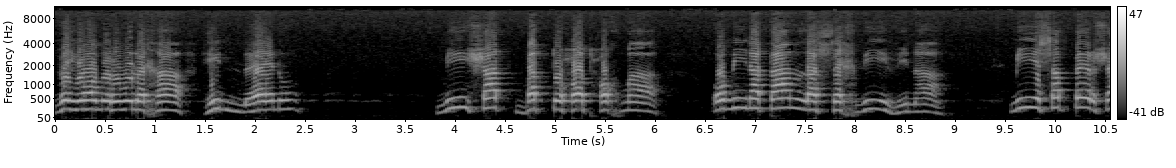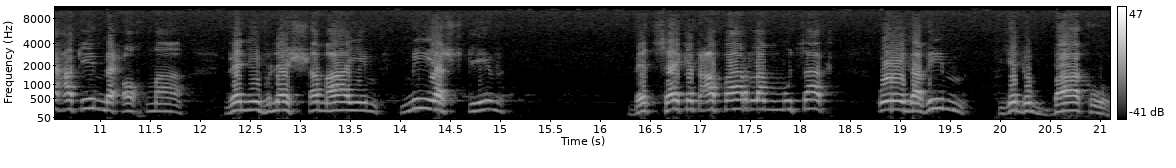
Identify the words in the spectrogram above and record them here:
ויאמרו לך הננו? מי שת בטוחות חכמה, או מי נתן לשכבי בינה? מי יספר שחכים בחכמה, ונבלי שמים מי ישכיב? בצקת עפר למוצק, ורגבים ידובקו.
